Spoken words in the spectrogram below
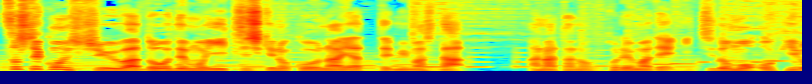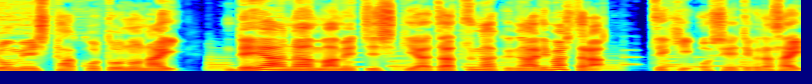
そして今週はどうでもいい知識のコーナーやってみましたあなたのこれまで一度もお披露目したことのないレアな豆知識や雑学がありましたらぜひ教えてください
